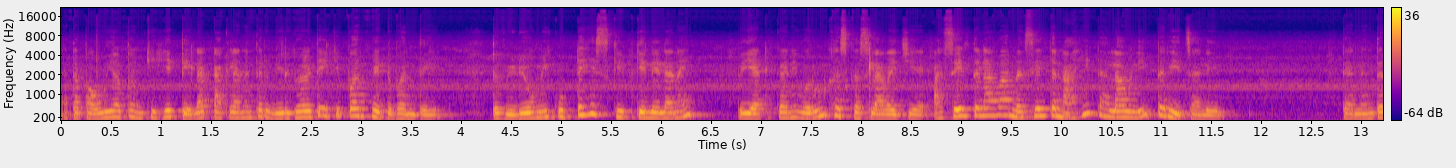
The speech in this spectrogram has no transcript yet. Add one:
आता पाहूया आपण की हे तेलात टाकल्यानंतर विरघळते की परफेक्ट बनते. तर व्हिडिओ मी कुठेही स्किप केलेला नाही. तर या ठिकाणी वरून खसखस लावायची आहे. असेल तर लावा नसेल तर नाही त्या लावली तरी चालेल. त्यानंतर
